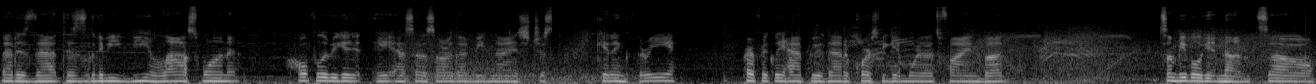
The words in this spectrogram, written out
that is that. This is going to be the last one. Hopefully we get a SSR, that'd be nice. Just getting three, perfectly happy with that. Of course, if we get more, that's fine, but some people get none. So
